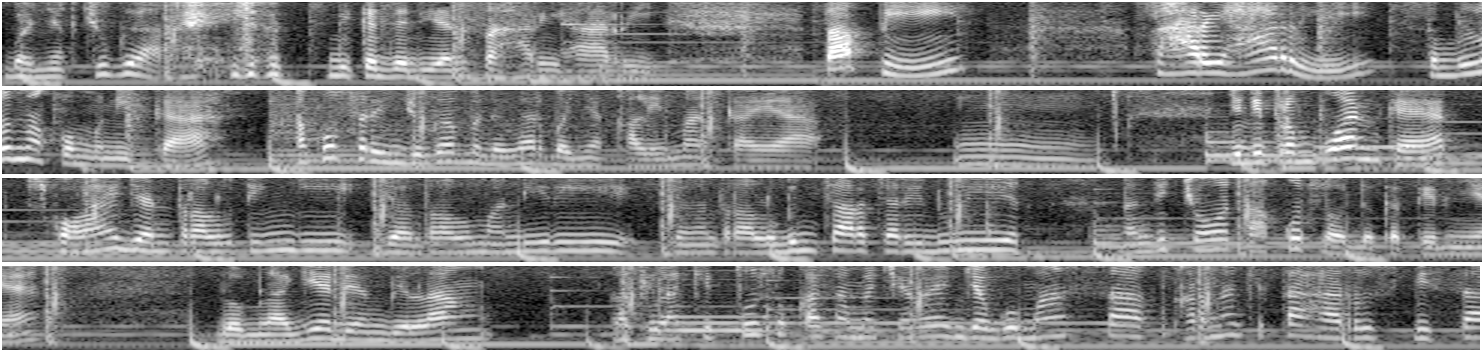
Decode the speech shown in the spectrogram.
Banyak juga di kejadian sehari-hari. Tapi sehari-hari sebelum aku menikah, aku sering juga mendengar banyak kalimat kayak, hmm, jadi perempuan Kat, sekolahnya jangan terlalu tinggi, jangan terlalu mandiri, jangan terlalu gencar cari duit. Nanti cowok takut loh deketinnya. Belum lagi ada yang bilang laki-laki tuh suka sama cewek yang jago masak karena kita harus bisa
